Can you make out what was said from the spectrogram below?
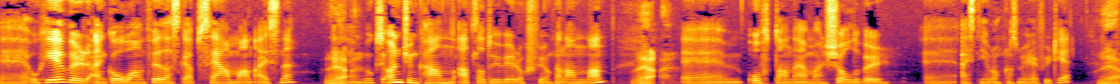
eh, og hever en gåan fellesskap saman eisne. Ja. Um, og så ønsken kan atla du vil også for noen annan. Ja. Um, utan er man sjølver eh eisini hevur onkran sum er fyrir te. Ja.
